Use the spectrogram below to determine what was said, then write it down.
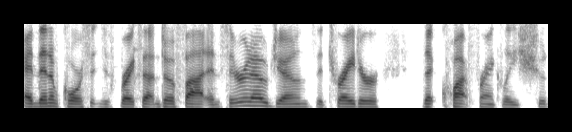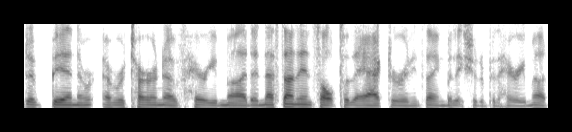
and then of course it just breaks out into a fight. And Cyrano Jones, the traitor that quite frankly should have been a, a return of Harry Mudd, and that's not an insult to the actor or anything, but it should have been Harry Mudd.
